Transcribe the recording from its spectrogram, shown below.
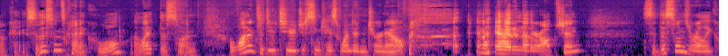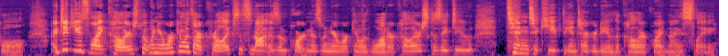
Okay, so this one's kind of cool. I like this one. I wanted to do two just in case one didn't turn out. and I had another option. So this one's really cool. I did use light colors, but when you're working with acrylics, it's not as important as when you're working with watercolors because they do tend to keep the integrity of the color quite nicely.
